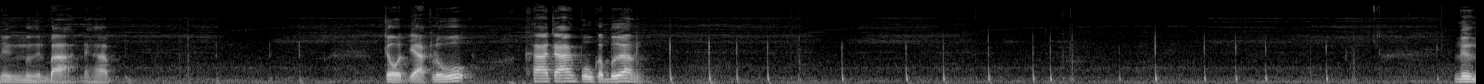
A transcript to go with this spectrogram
10,000บาทนะครับ โจทย์อยากรู้ค่าจ้างปูกระเบื้องหนึ่ง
